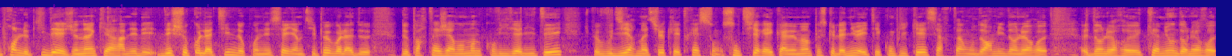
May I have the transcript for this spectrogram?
prendre le petit déj. Il y en a un qui a ramené des, chocolatines, donc on essaye un petit peu voilà de, partager un moment de convivialité. Je peux vous dire Mathieu que les traits sont, tirés quand même hein, parce que la nuit a été compliquée. Certains ont dormi dans leur dans leur euh, camion, dans leur euh,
